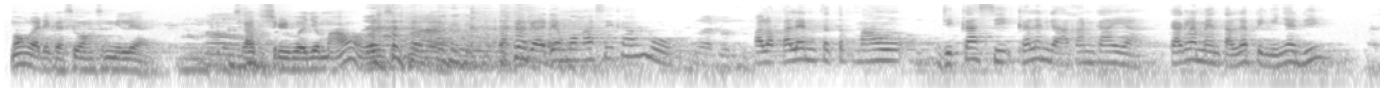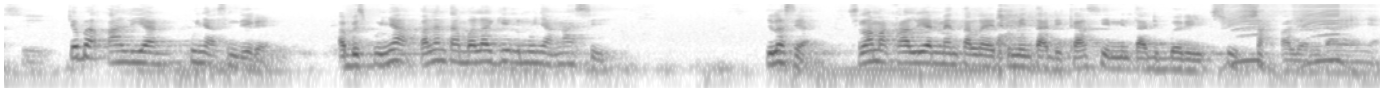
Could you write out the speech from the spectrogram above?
Mau nggak dikasih uang semiliar? Oh. 100 ribu aja mau. Tapi nggak ada yang mau ngasih kamu. Kalau kalian tetap mau dikasih, kalian nggak akan kaya. Karena mentalnya pinginnya di Coba kalian punya sendiri. Habis punya, kalian tambah lagi ilmunya ngasih. Jelas ya? Selama kalian mentalnya itu minta dikasih, minta diberi, susah kalian kayaknya.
